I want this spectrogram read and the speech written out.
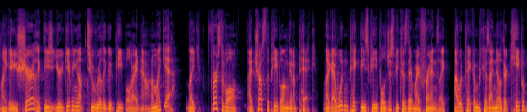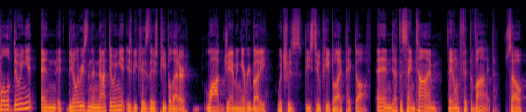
Like, are you sure? Like, these, you're giving up two really good people right now. And I'm like, Yeah, Like, first of all, I trust the people I'm going to pick. Like, I wouldn't pick these people just because they're my friends. Like, I would pick them because I know they're capable of doing it. And it, the only reason they're not doing it is because there's people that are log jamming everybody, which was these two people I picked off. And at the same time, they don't fit the vibe. So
